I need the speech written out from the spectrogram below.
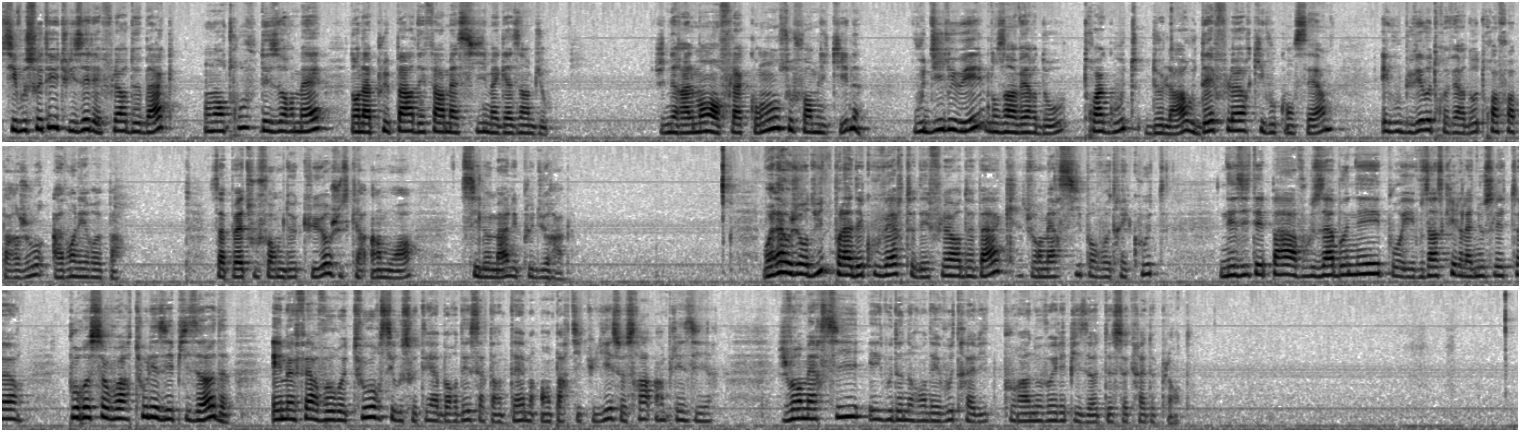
Si vous souhaitez utiliser les fleurs de bac, on en trouve désormais dans la plupart des pharmacies et magasins bio. Généralement en flacon sous forme liquide, vous diluez dans un verre d'eau trois gouttes de la ou des fleurs qui vous concernent et vous buvez votre verre d'eau trois fois par jour avant les repas. Ça peut être sous forme de cure jusqu'à un mois si le mal est plus durable. Voilà aujourd'hui pour la découverte des fleurs de bac. Je vous remercie pour votre écoute. N'hésitez pas à vous abonner et vous inscrire à la newsletter pour recevoir tous les épisodes et me faire vos retours si vous souhaitez aborder certains thèmes en particulier. Ce sera un plaisir. Je vous remercie et vous donne rendez-vous très vite pour un nouvel épisode de Secrets de plantes.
